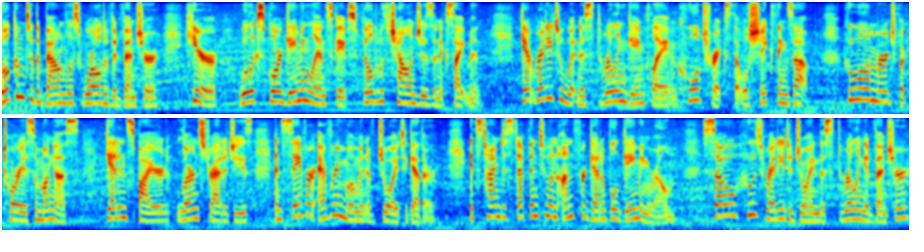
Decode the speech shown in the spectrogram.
Welcome to the boundless world of adventure. Here, we'll explore gaming landscapes filled with challenges and excitement. Get ready to witness thrilling gameplay and cool tricks that will shake things up. Who will emerge victorious among us? Get inspired, learn strategies, and savor every moment of joy together. It's time to step into an unforgettable gaming realm. So, who's ready to join this thrilling adventure?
